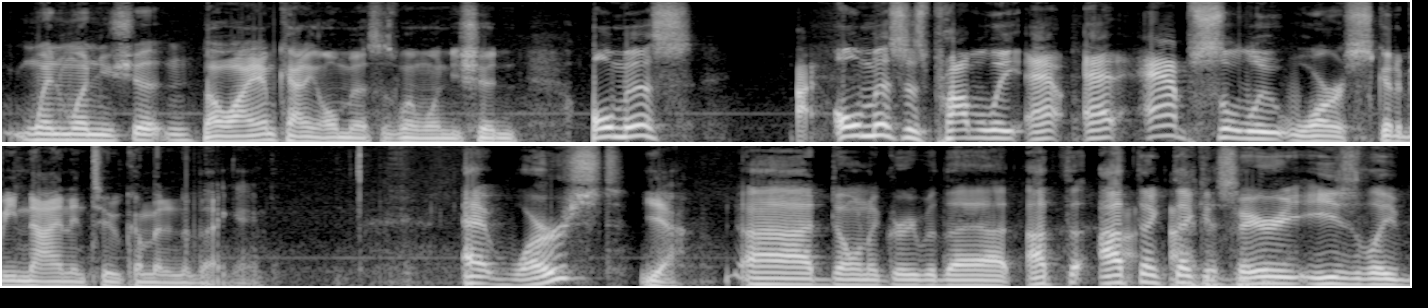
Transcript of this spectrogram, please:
win one you shouldn't. No, I am counting Ole Miss as win one you shouldn't. Ole Miss, I- Ole Miss is probably at, at absolute worst going to be nine and two coming into that game. At worst, Yeah, I don't agree with that. I th- I think they I could disagree. very easily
